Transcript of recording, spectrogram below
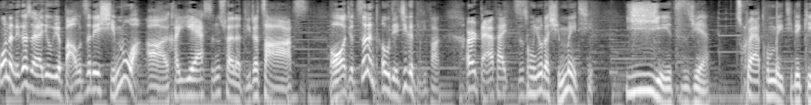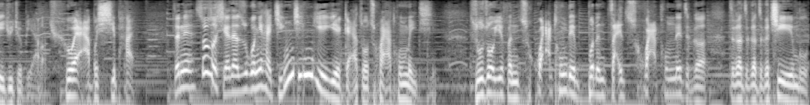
可能那个时候呢，由于报纸的兴旺啊，还延伸出来了滴点杂志，哦，就只能投这几个地方。而但凡自从有了新媒体，一夜之间，传统媒体的格局就变了，全部洗牌，真的。所以说，现在如果你还兢兢业业干做传统媒体，做着一份传统的不能再传统的这个这个这个这个节目，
